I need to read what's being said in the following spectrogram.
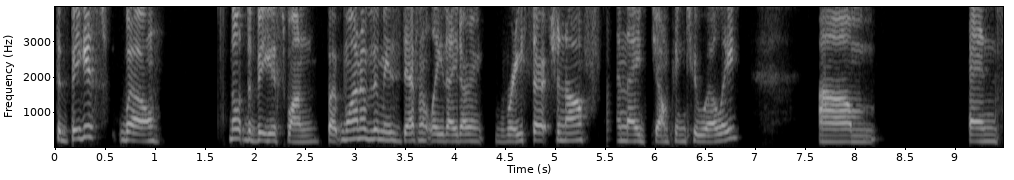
the biggest, well, not the biggest one, but one of them is definitely they don't research enough and they jump in too early. Um, and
